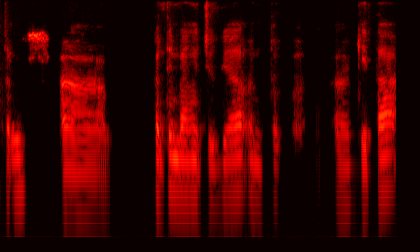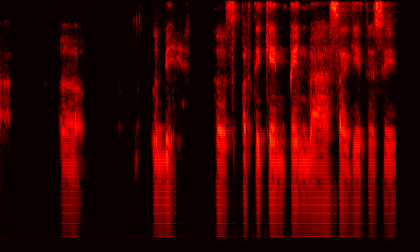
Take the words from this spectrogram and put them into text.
Terus uh, penting banget juga untuk uh, kita uh, lebih ke seperti campaign bahasa gitu sih.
